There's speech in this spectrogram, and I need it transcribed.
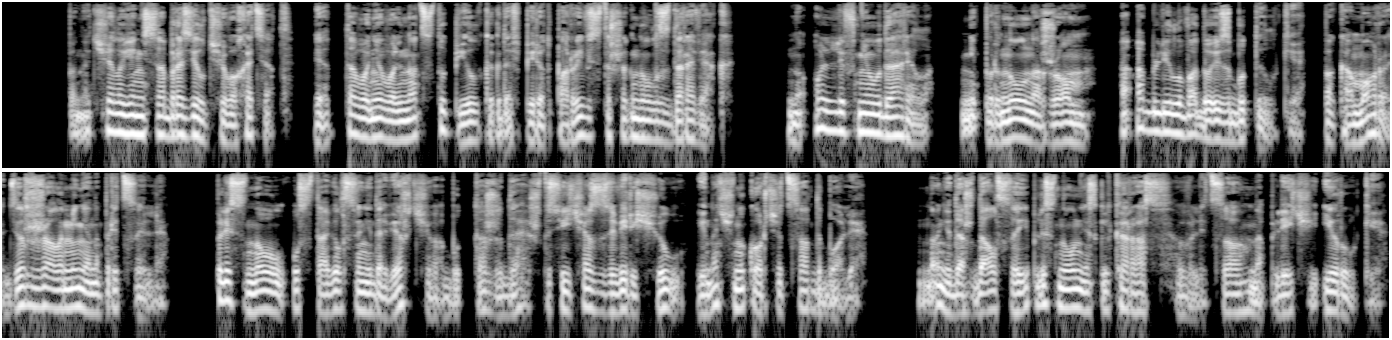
Поначалу я не сообразил, чего хотят, и оттого невольно отступил, когда вперед порывисто шагнул здоровяк. Но Оллиф не ударил, не пырнул ножом, а облил водой из бутылки, пока Мора держала меня на прицеле. Плеснул, уставился недоверчиво, будто ожидая, что сейчас заверещу и начну корчиться от боли. Но не дождался и плеснул несколько раз в лицо, на плечи и руки.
